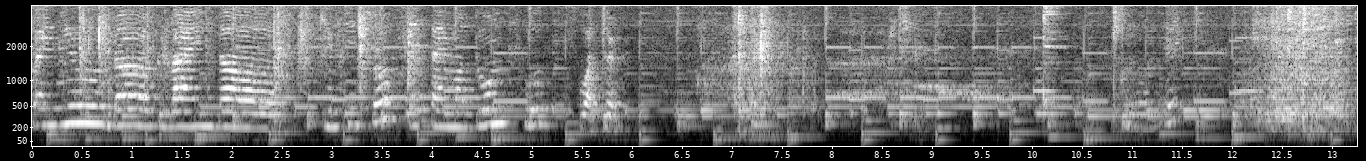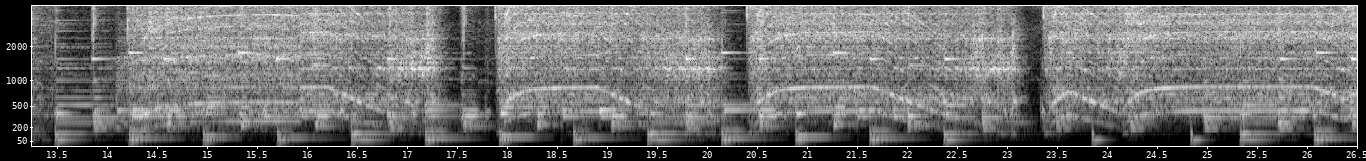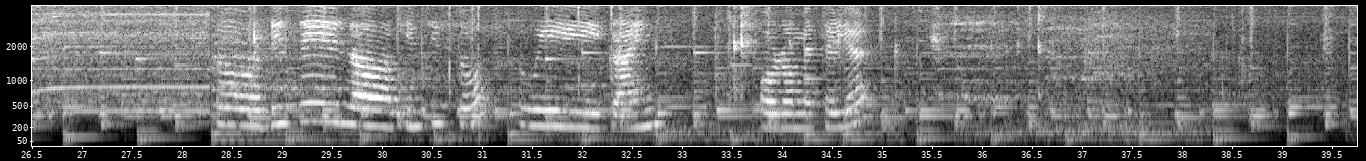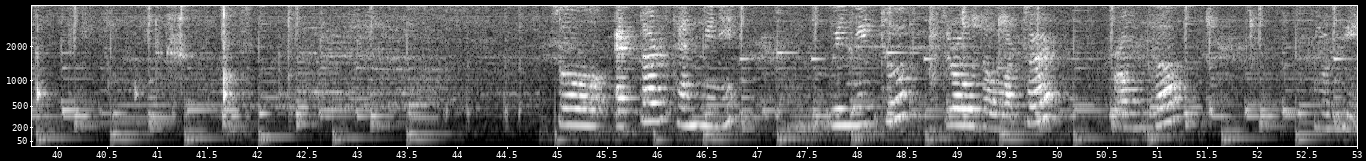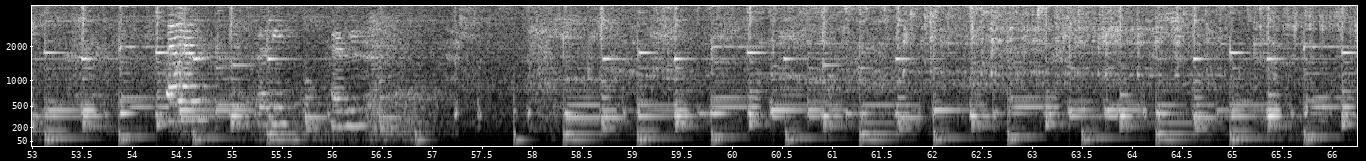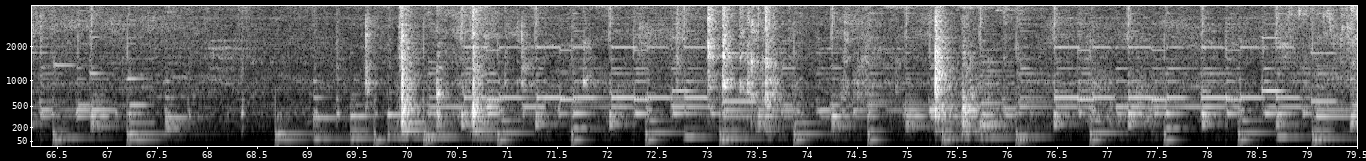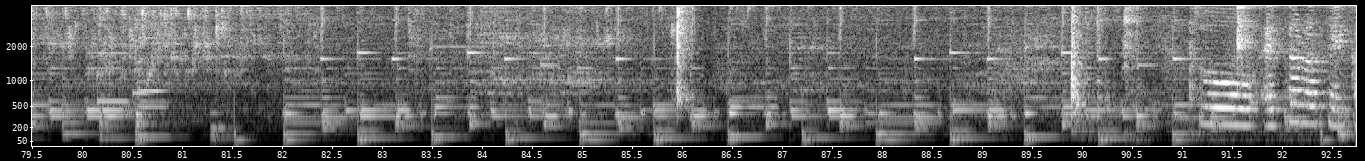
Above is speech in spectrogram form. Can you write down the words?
When you uh, grind the kimchi sauce, that time uh, don't put water. So this is uh, kimchi sauce. We grind all the material. So after 10 minutes, we need to throw the water from the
